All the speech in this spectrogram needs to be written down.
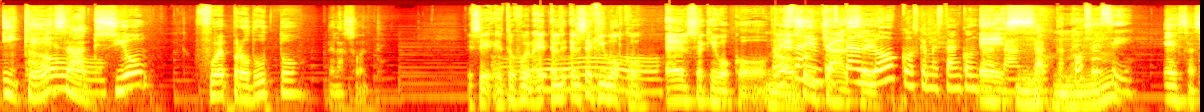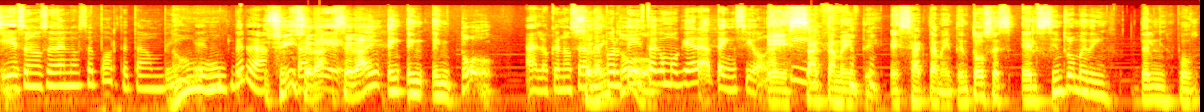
y que Oh. esa acción fue producto de la suerte. Sí, esto fue, él, él se equivocó. Él se equivocó. Pero es esa un gente están locos que me están contratando. Exactamente. Cosas así. Es así. Y eso no se da en los deportes también, No. ¿eh? ¿verdad? Sí, O sea se da, se da en, en- en- en todo. A los que no se sean en deportistas, como quiera, atención. aquí. Exactamente, exactamente. Entonces, el síndrome de del impo-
